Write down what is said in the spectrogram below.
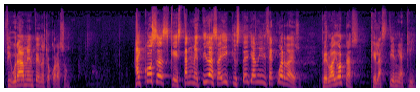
figuradamente de nuestro corazón. Hay cosas que están metidas ahí que usted ya ni se acuerda de eso. Pero hay otras que las tiene aquí,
